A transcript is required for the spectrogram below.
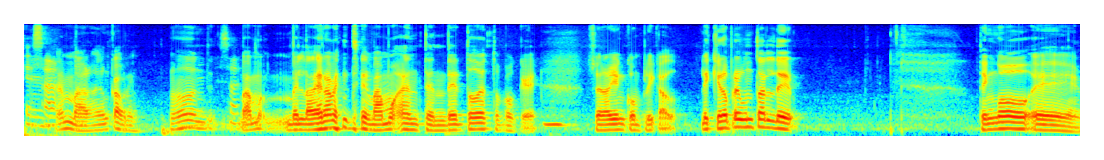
es malo, es un cabrón. No, vamos, verdaderamente vamos a entender todo esto porque suena bien complicado. Les quiero preguntar de... Tengo... eh,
